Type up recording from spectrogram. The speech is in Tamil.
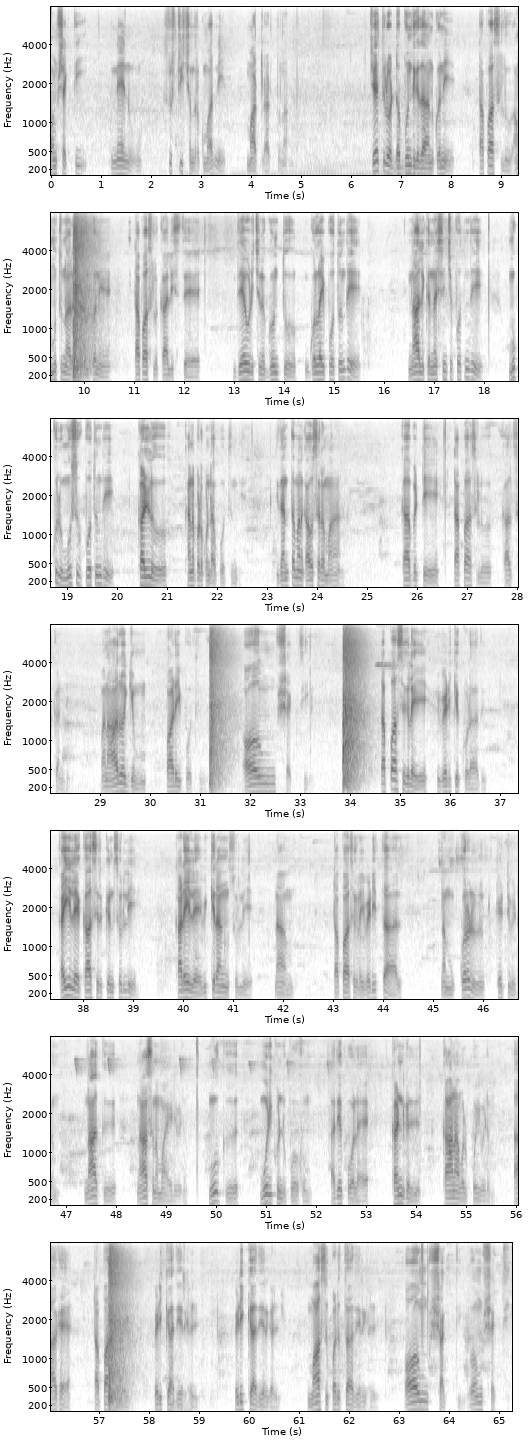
ఓం శక్తి నేను సృష్టి చంద్రకుమార్ని మాట్లాడుతున్నాను చేతిలో డబ్బు ఉంది కదా అనుకొని టపాసులు అమ్ముతున్నారు కదా అనుకొని టపాసులు కాలిస్తే దేవుడిచ్చిన గొంతు గొల్లైపోతుంది నాలిక నశించిపోతుంది ముక్కులు మూసుకుపోతుంది కళ్ళు కనపడకుండా పోతుంది. ఇదంతా మనకు అవసరమా? కాబట్టి టపాసులు కాల్చకండి. మన ఆరోగ్యం పాడైపోతుంది ఓం சக்தி. டப்பாசுகளை வெடிக்கக்கூடாது கையில் காசு இருக்குன்னு சொல்லி கடையில் விற்கிறாங்கன்னு சொல்லி நாம் டப்பாசுகளை வெடித்தால் நம் குரல் கெட்டுவிடும். நாக்கு நாசனமாகிடுவிடும் மூக்கு மூடிக்கொண்டு போகும். அதே போல் கண்கள் காணாமல் போய்விடும். ஆக டப்பாசுகளை வெடிக்காதீர்கள். வெடிக்காதீர்கள். மாசுபடுத்தாதீர்கள். ஓம் சக்தி ஓம் சக்தி.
